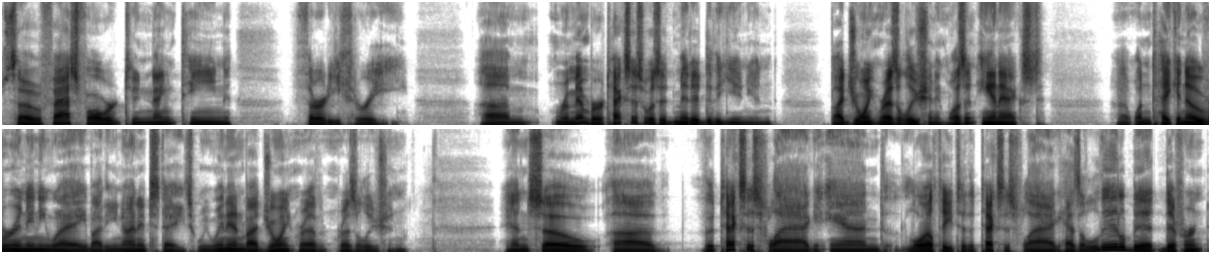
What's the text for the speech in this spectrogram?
so, fast forward to 1933. Um, remember, Texas was admitted to the Union by joint resolution. It wasn't annexed, uh, it wasn't taken over in any way by the United States. We went in by joint rev- resolution. And so uh, the Texas flag and loyalty to the Texas flag has a little bit different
